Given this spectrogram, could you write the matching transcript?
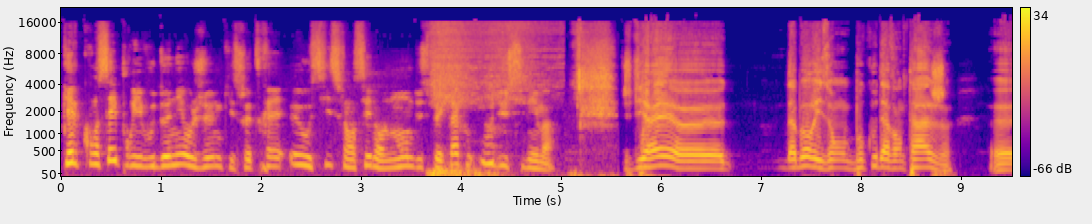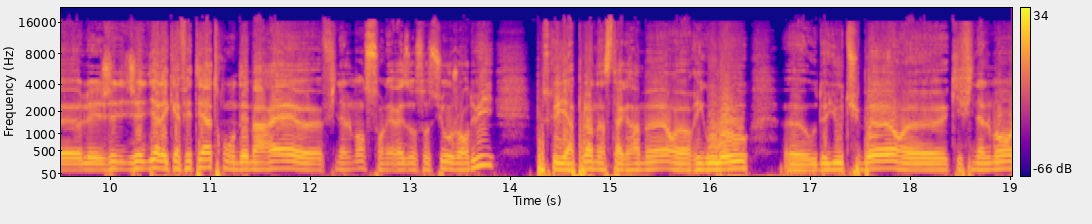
Quels conseils pourriez-vous donner aux jeunes qui souhaiteraient eux aussi se lancer dans le monde du spectacle ou du cinéma? Je dirais, euh, d'abord, ils ont beaucoup d'avantages. Euh, J'allais dire les cafés-théâtres où on démarrait, euh, finalement, ce sont les réseaux sociaux aujourd'hui, parce qu'il y a plein d'Instagrammeurs euh, rigolos euh, ou de YouTubeurs euh, qui finalement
